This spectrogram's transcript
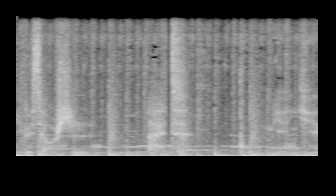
一个小时。At 不眠夜。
